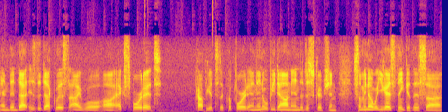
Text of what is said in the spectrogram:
And then that is the deck list. I will uh, export it, copy it to the clipboard, and then it will be down in the description. So let me know what you guys think of this uh,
